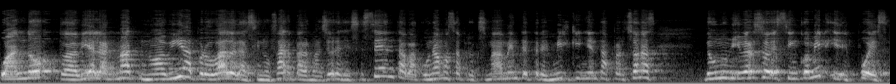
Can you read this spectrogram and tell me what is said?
cuando todavía la ANMAT no había aprobado la Sinopharm para mayores de 60, vacunamos aproximadamente 3.500 personas de un universo de 5.000 y después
